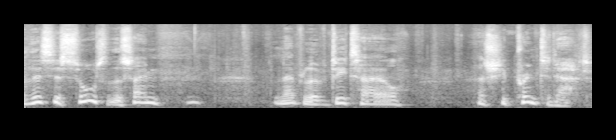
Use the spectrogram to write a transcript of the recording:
but this is sort of the same level of detail as she printed at.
